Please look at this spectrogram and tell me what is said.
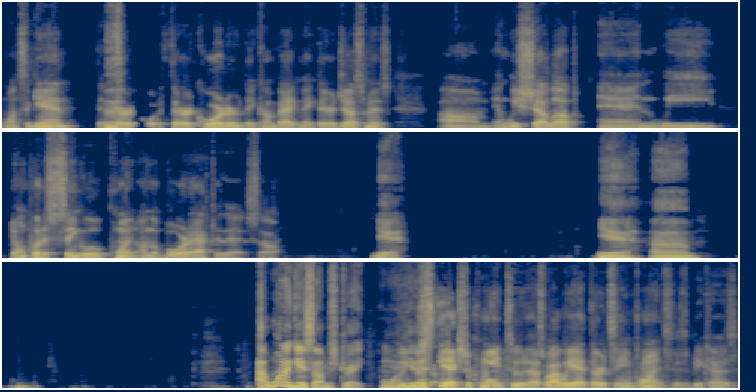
Once again, the third third quarter, they come back, make their adjustments um, and we shell up and we don't put a single point on the board after that. So, yeah, yeah. Um, I want to get something straight. I want we missed the extra point too. That's why we had 13 points, is because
